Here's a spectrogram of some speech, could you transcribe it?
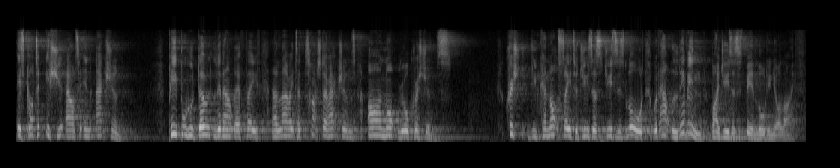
It's got to issue out in action. People who don't live out their faith and allow it to touch their actions are not real Christians. Christ, you cannot say to Jesus, Jesus is Lord, without living by Jesus as being Lord in your life,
